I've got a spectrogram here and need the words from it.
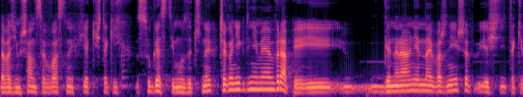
dawać im szansę własnych jakichś takich sugestii muzycznych, czego nigdy nie miałem w rapie i generalnie najważniejsze, jeśli takie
